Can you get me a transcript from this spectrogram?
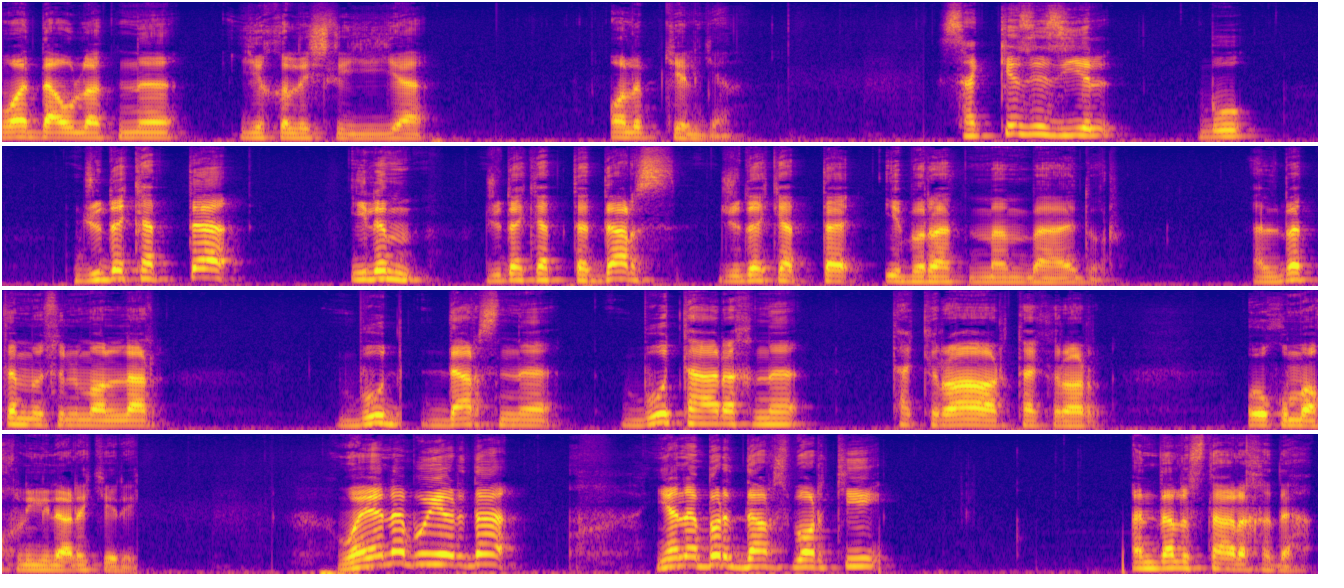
va davlatni yiqilishligiga olib kelgan. 800 yil bu juda katta ilm, juda katta dars, juda katta ibrat manbaidir. Albatta musulmonlar bu darsni, bu tarixni takror-takror o'qimoqliklari kerak. Va yana bu yerda yana bir dars borki, Andalus tarixida.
